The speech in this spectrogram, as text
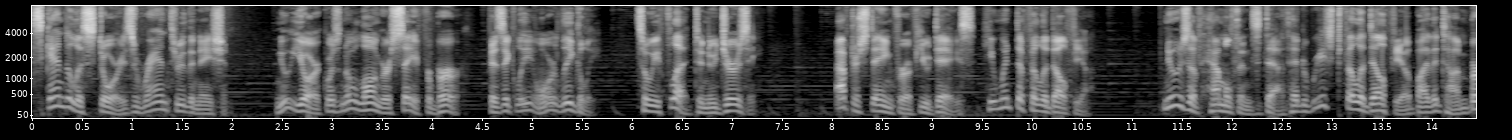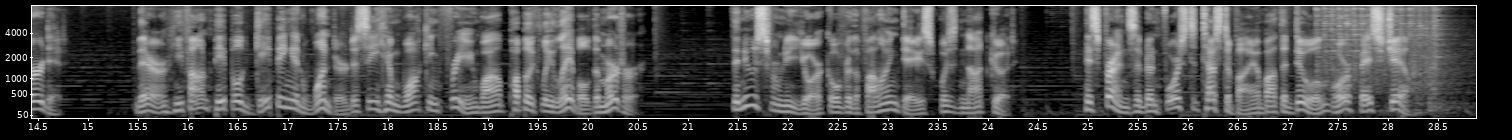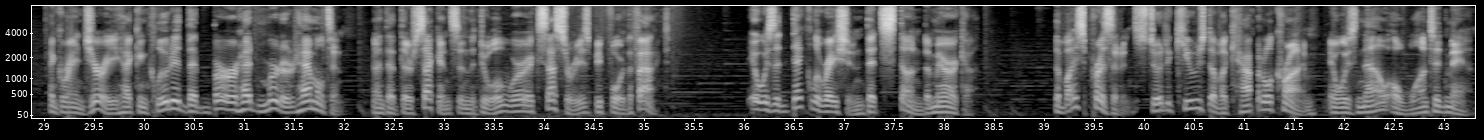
Scandalous stories ran through the nation. New York was no longer safe for Burr, physically or legally, so he fled to New Jersey. After staying for a few days, he went to Philadelphia. News of Hamilton's death had reached Philadelphia by the time Burr did. There, he found people gaping in wonder to see him walking free while publicly labeled a murderer. The news from New York over the following days was not good. His friends had been forced to testify about the duel or face jail. A grand jury had concluded that Burr had murdered Hamilton and that their seconds in the duel were accessories before the fact. It was a declaration that stunned America. The vice president stood accused of a capital crime and was now a wanted man.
